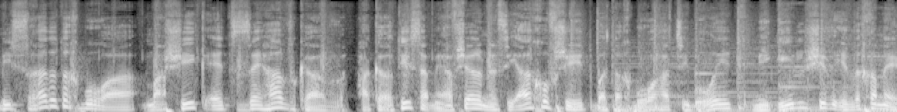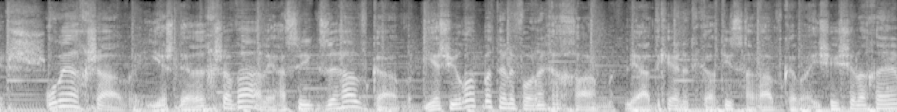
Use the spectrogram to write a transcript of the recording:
משרד התחבורה משיק את זהב קו, הכרטיס המאפשר נסיעה חופשית בתחבורה הציבורית מגיל 75. ומעכשיו יש דרך שווה להשיג זהב קו, ישירות בטלפון החכם, לעדכן את כרטיס הרב קו האישי שלכם,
